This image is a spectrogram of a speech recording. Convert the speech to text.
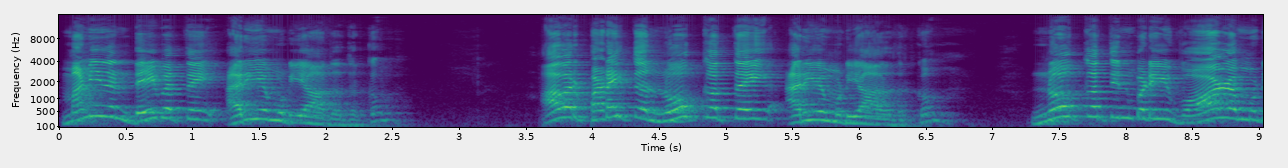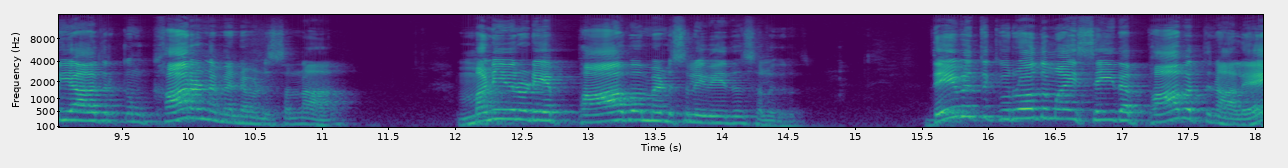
மனிதன் தெய்வத்தை அறிய முடியாததற்கும் அவர் படைத்த நோக்கத்தை அறிய முடியாததற்கும் நோக்கத்தின்படி வாழ முடியாததற்கும் காரணம் என்னவென்று சொன்னால் மனிதனுடைய பாவம் என்று சொல்லி வேதம் சொல்லுகிறது. தெய்வத்துக்கு விரோதமாய் செய்த பாவத்தினாலே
